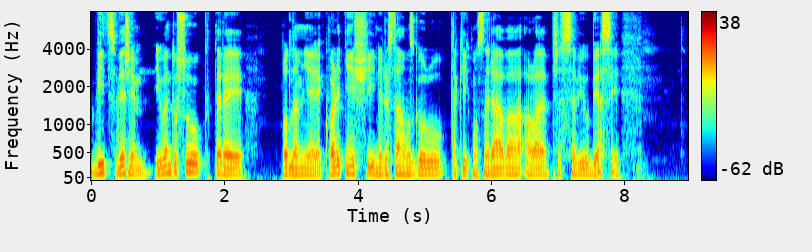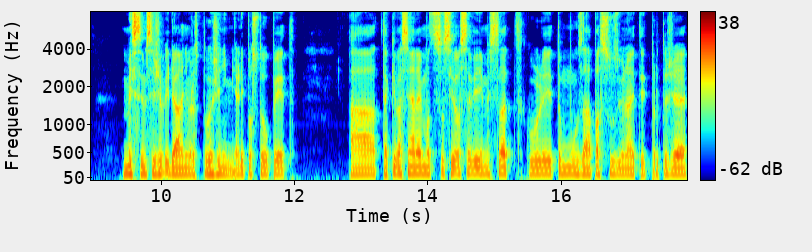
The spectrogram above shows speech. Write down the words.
víc věřím Juventusu, který podle mě je kvalitnější, nedostává moc gólů, tak jich moc nedává, ale přes Sevillu by asi myslím si, že v ideálním rozpoložení měli postoupit. A taky vlastně já nevím moc, co si o Sevilla myslet kvůli tomu zápasu z United, protože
